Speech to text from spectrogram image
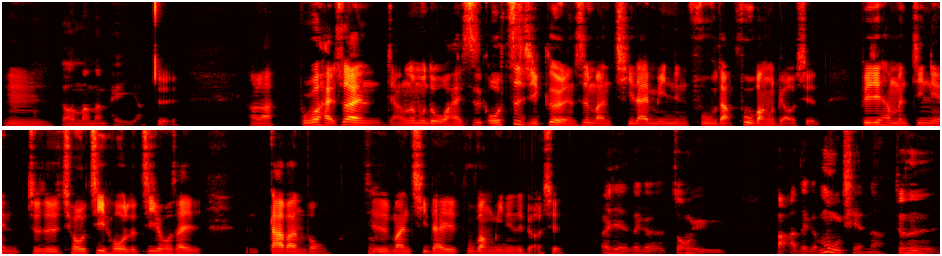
能，嗯，都要慢慢培养。对。好啦，不过还算讲那么多，我还是我自己个人是蛮期待明年富邦富邦的表现。毕竟他们今年就是球季后的季后赛嗯大班风，其实蛮期待富邦明年的表现。而且这个终于把这个目前呢、就是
